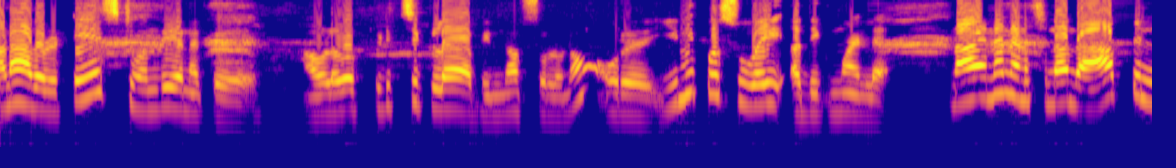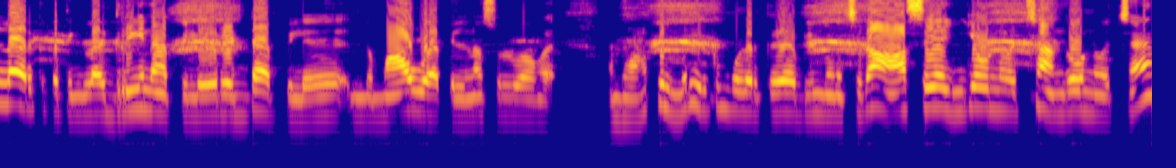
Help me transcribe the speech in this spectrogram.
ஆனால் அதோட டேஸ்ட் வந்து எனக்கு அவ்வளவா பிடிச்சிக்கல அப்படின்னு தான் சொல்லணும். ஒரு இனிப்பு சுவை அதிகமாக இல்லை. நான் என்ன நினச்சேன்னா அந்த ஆப்பிள்லாம் இருக்குது பார்த்தீங்களா க்ரீன் ஆப்பிள் ரெட் ஆப்பிள் இந்த மாவு ஆப்பிள்லாம் சொல்லுவாங்க. அந்த ஆப்பிள் மாதிரி இருக்கும் போல இருக்குது அப்படின்னு நினச்சி தான் ஆசையாக இங்கே ஒன்று வச்சேன் அங்கே ஒன்று வச்சேன்.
